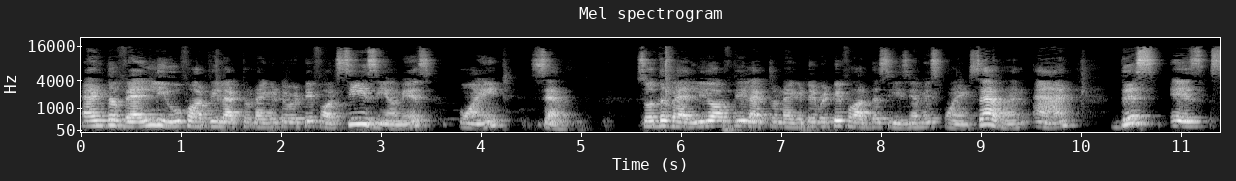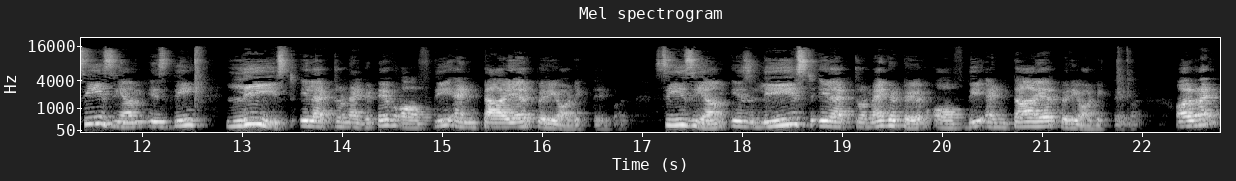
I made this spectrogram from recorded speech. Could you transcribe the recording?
And the value for the electronegativity for cesium is 0.7. So the value of the electronegativity for the cesium is 0.7 and this is cesium is the least electronegative of the entire periodic table. Cesium is least electronegative of the entire periodic table. Alright.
